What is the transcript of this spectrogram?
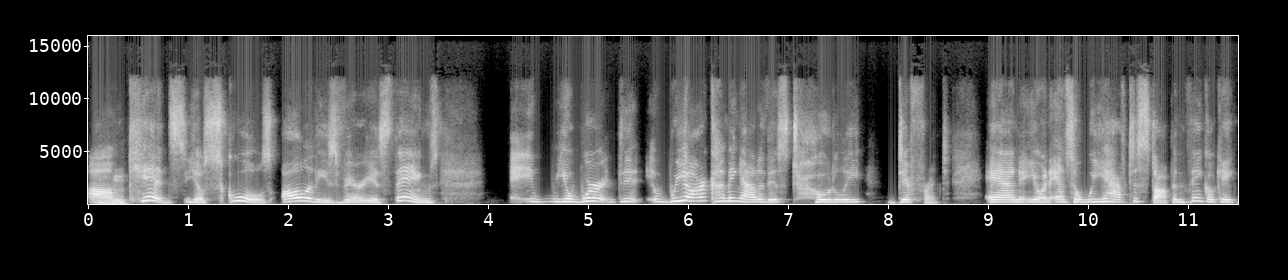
Um, mm-hmm. Kids, you know, schools, all of these various things. Eh, you know, we're we are coming out of this totally different, and you know, and, and so we have to stop and think. Okay,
